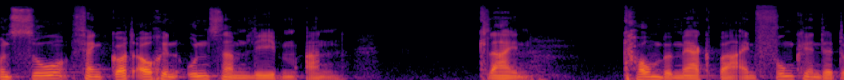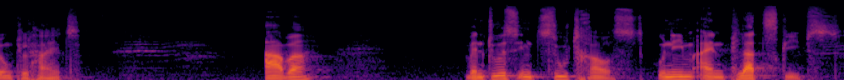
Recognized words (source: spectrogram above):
Und so fängt Gott auch in unserem Leben an. Klein, kaum bemerkbar, ein Funke in der Dunkelheit. Aber wenn du es ihm zutraust und ihm einen Platz gibst,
